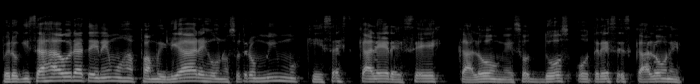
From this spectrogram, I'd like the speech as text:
Pero quizás ahora tenemos a familiares o nosotros mismos que esa escalera, ese escalón, esos dos o tres escalones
